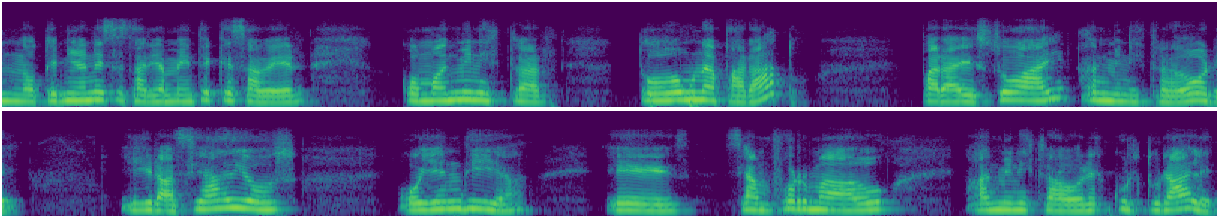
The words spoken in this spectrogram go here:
no tenía necesariamente que saber cómo administrar todo un aparato. Para eso hay administradores. Y gracias a Dios, hoy en día se han formado administradores culturales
